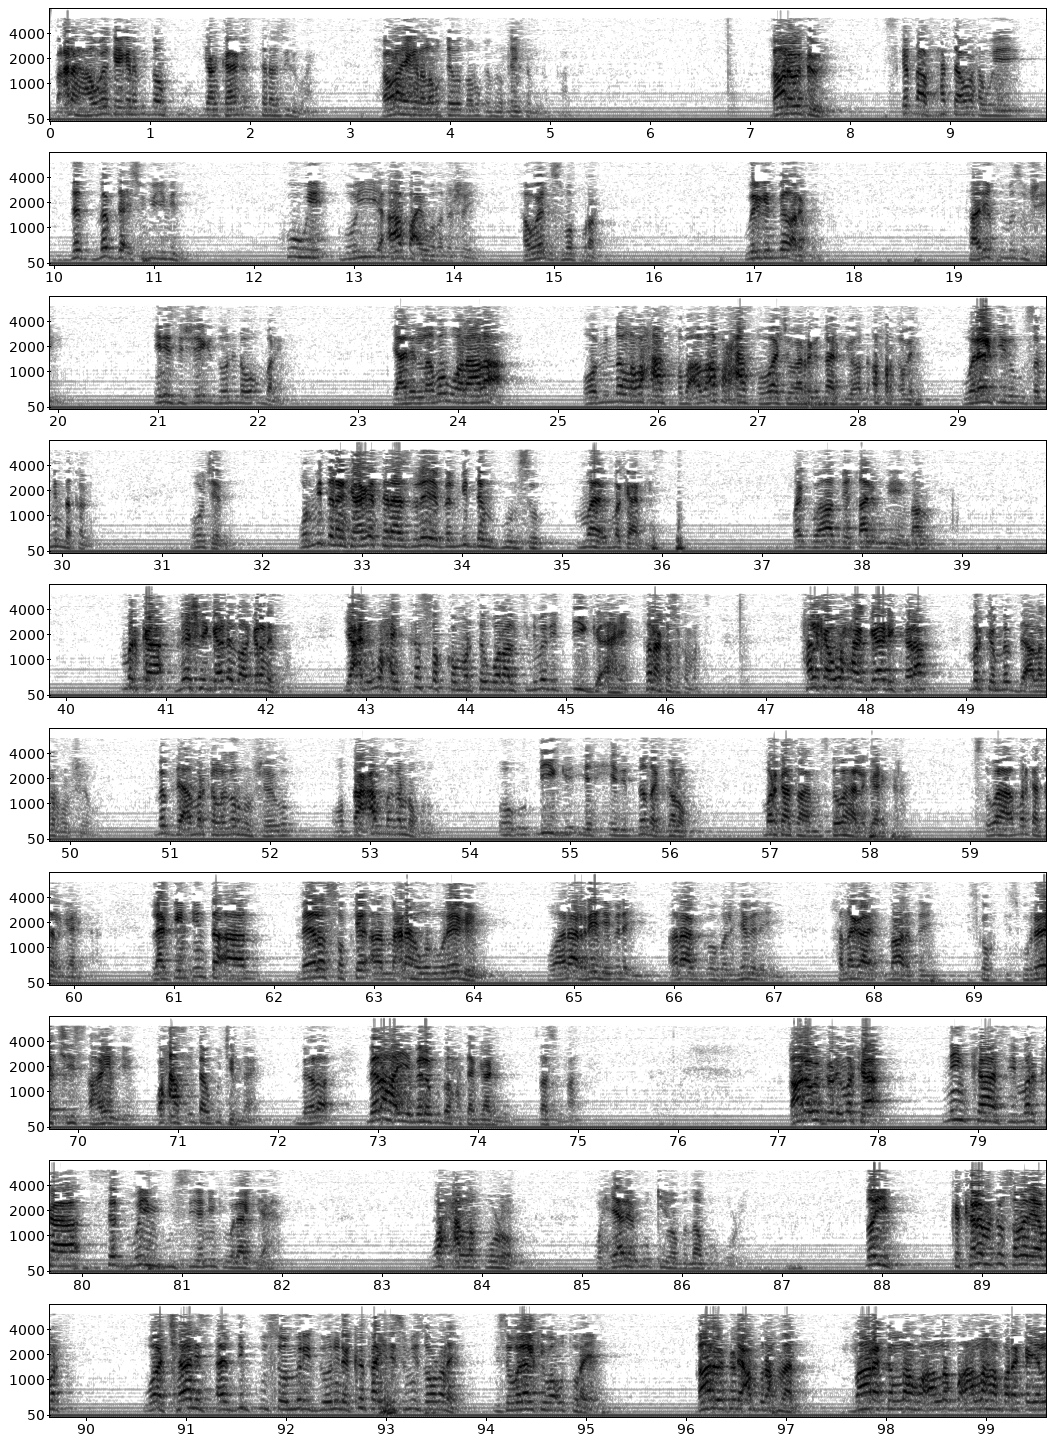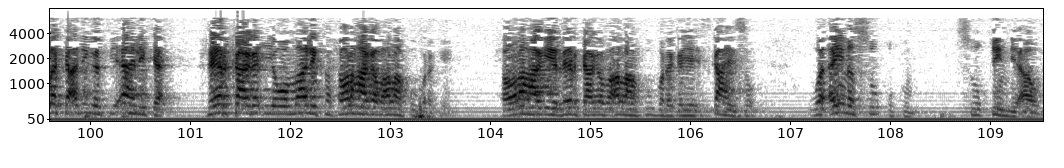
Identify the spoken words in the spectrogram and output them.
Macnaha haweenkaygana mid baan yaan kaaga tanaasuli wahay. Xoolahaygana laba qaybood baan uqaybno qayb ka mid qaala wuxuu yihi iska dhaaf xataa waxa weeye dad mabda isugu yimid kuwii hooyihii aabba ay wada dhashay? Haween isuma furan. Weligeen miyaad aragtay. Taariikhdu ma soo sheegin. Inaysan sheegi doonina waa u malin yaani laba walaalo ah oo midna laba xaas qabo ama afar xaas qabo waa joogaan ragga qaarkii hadda afar qabeen. Walaalkiida uusan midna qabin. Ma ujeeda war middanan kaaga tanaasulaya bal middan guurso ma ma ka arkaysa. Raggu aad bay qaali ugu yihiin maalum marka meeshay gaadheed baad garanaysaa yacni waxay ka soko martay walaaltinimadii dhiigga ahayd. Tanaa ka soko martay halkaa waxaa gaadhi kara marka mabda'a laga run sheego. Mabda'a marka laga run sheego oo daacad laga noqdo oo uu dhiigga iyo xididada galo markaasaa mustawaha la gaari karaa mustawaha markaasaa la gaari karaa laakiin inta aan meelo soke aan macnaha warwareegayno oo anaa ree hebele iyo anaa gobol hebele iyo annagaa maaragtay isku raajiis ahayn iyo waxaas intaan ku jirnaa meelo meelaha iyo meelo ku dhow xataa gaari saas maana qaala wuxuu ihi marka ninkaasi markaa sad weyn buu siiyey ninkii walaalkii ah. Waxa la quuro waxyaalahi ugu qiimo badnaa buu quuray dayib ka kale muxuu samaynayaa marka? Waa janis aan dib kuu soo mari doonina ka faa'iidayso miisa odhanaya mise walaalkii waa u turaya. Qaala wuxuu ihi cabdiraxmaan baaraka allahu allaha barakeeya laka adiga fii ahlika reerkaaga iyo wamaalika xoolahaagaba allah kuu barakeeyo xoolahaaga iyo reerkaagaba allah kuu barakeeya iska hayso. Wa ayna suuqukum? Suuqiinii aaw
